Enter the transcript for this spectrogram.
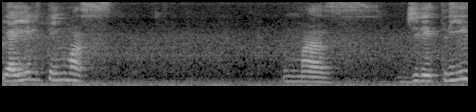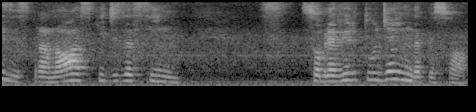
e aí ele tem umas, umas diretrizes para nós que diz assim, sobre a virtude ainda, pessoal.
